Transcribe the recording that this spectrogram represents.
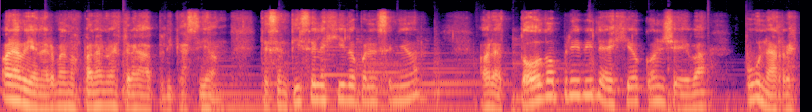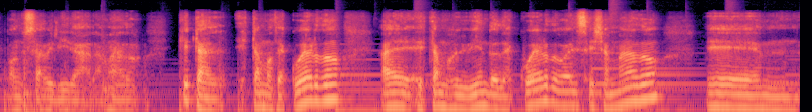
Ahora bien, hermanos, para nuestra aplicación, ¿te sentís elegido por el Señor? Ahora, todo privilegio conlleva una responsabilidad, amado. ¿Qué tal? ¿Estamos de acuerdo? ¿Estamos viviendo de acuerdo a ese llamado? Em,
